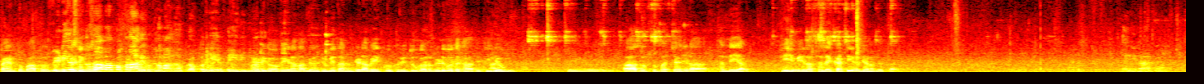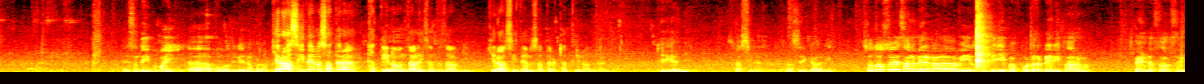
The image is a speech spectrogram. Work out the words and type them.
ਪੈਣ ਤੋਂ ਬਾਅਦ ਦੋਸਤੋ ਵੀਡੀਓ ਸੰਧੂ ਸਾਹਿਬ ਆਪਾਂ ਬਣਾ ਕੇ ਵਿਖਾਵਾਂਗੇ ਪ੍ਰੋਪਰ ਜੇਰ ਪਈ ਦੀ ਵੀਡੀਓ ਵੀਰਾਂ ਦਾ ਮਿਲ ਜੂਗੀ ਤੁਹਾਨੂੰ ਜਿਹੜਾ ਵੇਖ ਕੋਈ ਖਰੀਦੂਗਾ ਉਹਨੂੰ ਵੀਡੀਓ ਦਿਖਾ ਦਿੱਤੀ ਜਾਊਗੀ। ਤੇ ਆਹ ਦੋਸਤੋ ਬੱਚਾ ਜਿਹੜਾ ਥੱਲੇ ਆ ਫੀਮੇਲ ਆ ਥੱਲੇ ਕੱਟੀ ਨੂੰ ਜਨਮ ਦਿੱਤਾ। ਤੇ ਸੰਦੀਪ ਭਾਈ ਅਹ, ਬੋਲ ਦਈਏ ਨੰਬਰ ਆਪਣਾ। 8437 38939 ਸੰਧੂ ਸਾਹਿਬ ਜੀ। 8437 38939 ਠੀਕ ਹੈ ਜੀ। ਸਤਿ ਸ਼੍ਰੀ ਅਕਾਲ ਸਤਿ ਸ੍ਰੀ ਅਕਾਲ ਜੀ। ਸੋ ਦੋਸਤੋ ਇਹ ਸਨ ਮੇਰੇ ਨਾਲ ਵੀਰ ਸੰਦੀਪ ਭੁੱਲਰ ਡੇਰੀ ਫਾਰਮ ਪਿੰਡ ਸੁਰ ਸਿੰਘ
